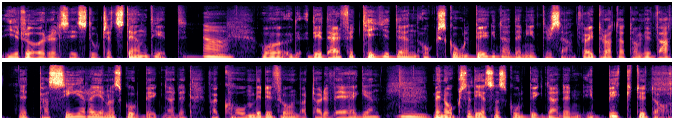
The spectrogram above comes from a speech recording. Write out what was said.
i rörelse i stort sett ständigt. Ja. Och det är därför tiden och skolbyggnaden är intressant. Vi har ju pratat om hur vattnet passerar genom skolbyggnaden. Var kommer det ifrån? Vart tar det vägen? Mm. Men också det som skolbyggnaden är byggt utav.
